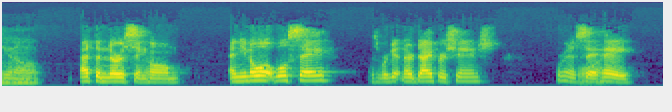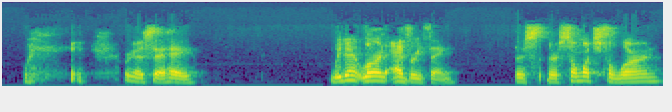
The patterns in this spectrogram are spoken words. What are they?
you know, at the nursing home. And you know what we'll say as we're getting our diapers changed? We're going to say, hey, we're going to say, hey, we didn't learn everything. There's there's so much to learn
